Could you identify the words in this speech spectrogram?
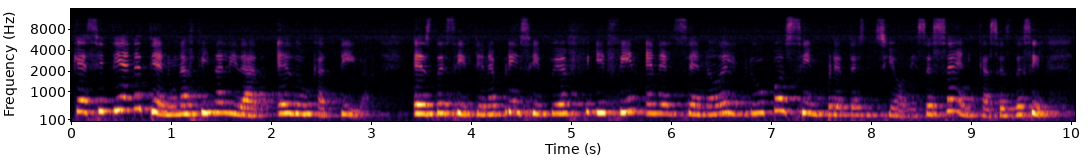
que si tiene, tiene una finalidad educativa. Es decir, tiene principio y fin en el seno del grupo sin pretensiones escénicas. Es decir,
